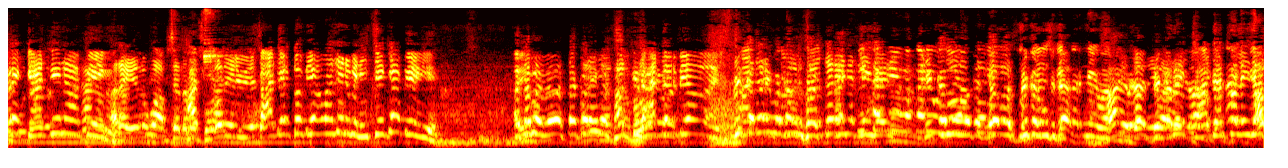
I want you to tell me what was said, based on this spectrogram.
અરે ક્યાંથી ના આપી? ચાદર તો બે છે ને નીચે ક્યાં બેહીએ? તમે વ્યવસ્થા કરો, અમે શાંતિ ચાદર બે જ લઈ જવી. સ્પીકર મૂકી દે. સ્પીકર મૂકી દે. ચાદર તો લઈ જાઓ.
